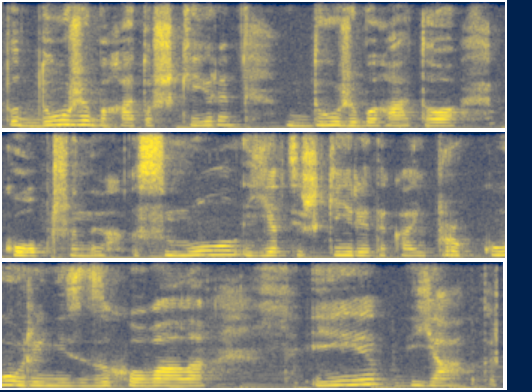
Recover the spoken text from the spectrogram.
Тут дуже багато шкіри, дуже багато копчених смол. Є в цій шкірі така і прокуреність заховала, і ягоди.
